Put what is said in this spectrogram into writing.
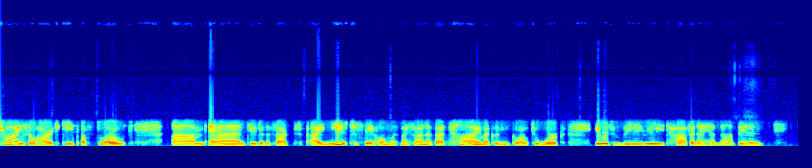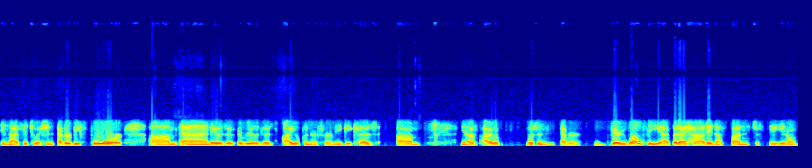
trying so hard to keep afloat. Um, and due to the fact I needed to stay home with my son at that time, I couldn't go out to work. It was really, really tough, and I had not been in in that situation ever before, um, and it was a, a really good eye opener for me because, um, you know, I wasn't ever very wealthy, yet, but I had enough funds just to, you know,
